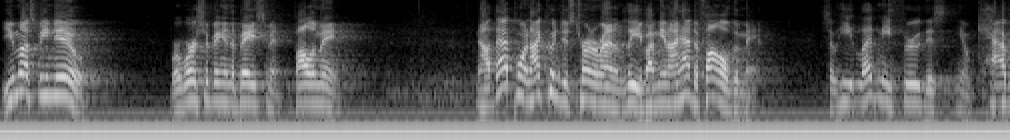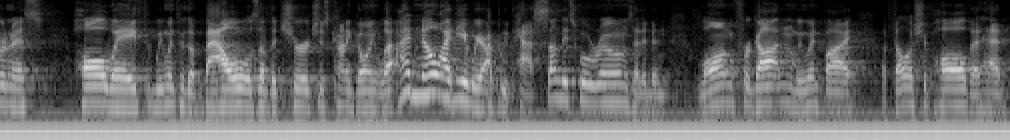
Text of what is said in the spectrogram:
you must be new. We're worshiping in the basement. Follow me. Now, at that point, I couldn't just turn around and leave. I mean, I had to follow the man. So he led me through this, you know, cavernous hallway. We went through the bowels of the church, just kind of going left. I had no idea where we passed Sunday school rooms that had been long forgotten. We went by a fellowship hall that had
